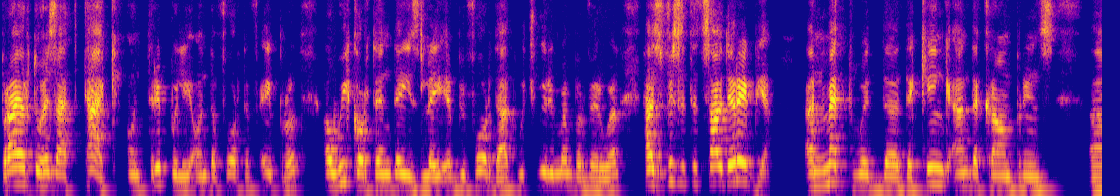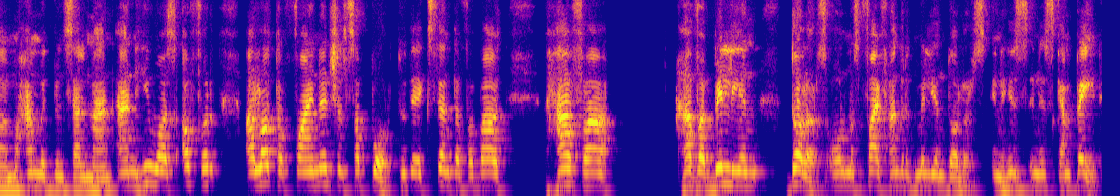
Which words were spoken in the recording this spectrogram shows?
prior to his attack on Tripoli on the 4th of April, a week or 10 days later before that, which we remember very well, has visited Saudi Arabia and met with the, the king and the crown prince uh, Mohammed bin Salman, and he was offered a lot of financial support to the extent of about half a half a billion dollars, almost 500 million dollars in his in his campaign.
